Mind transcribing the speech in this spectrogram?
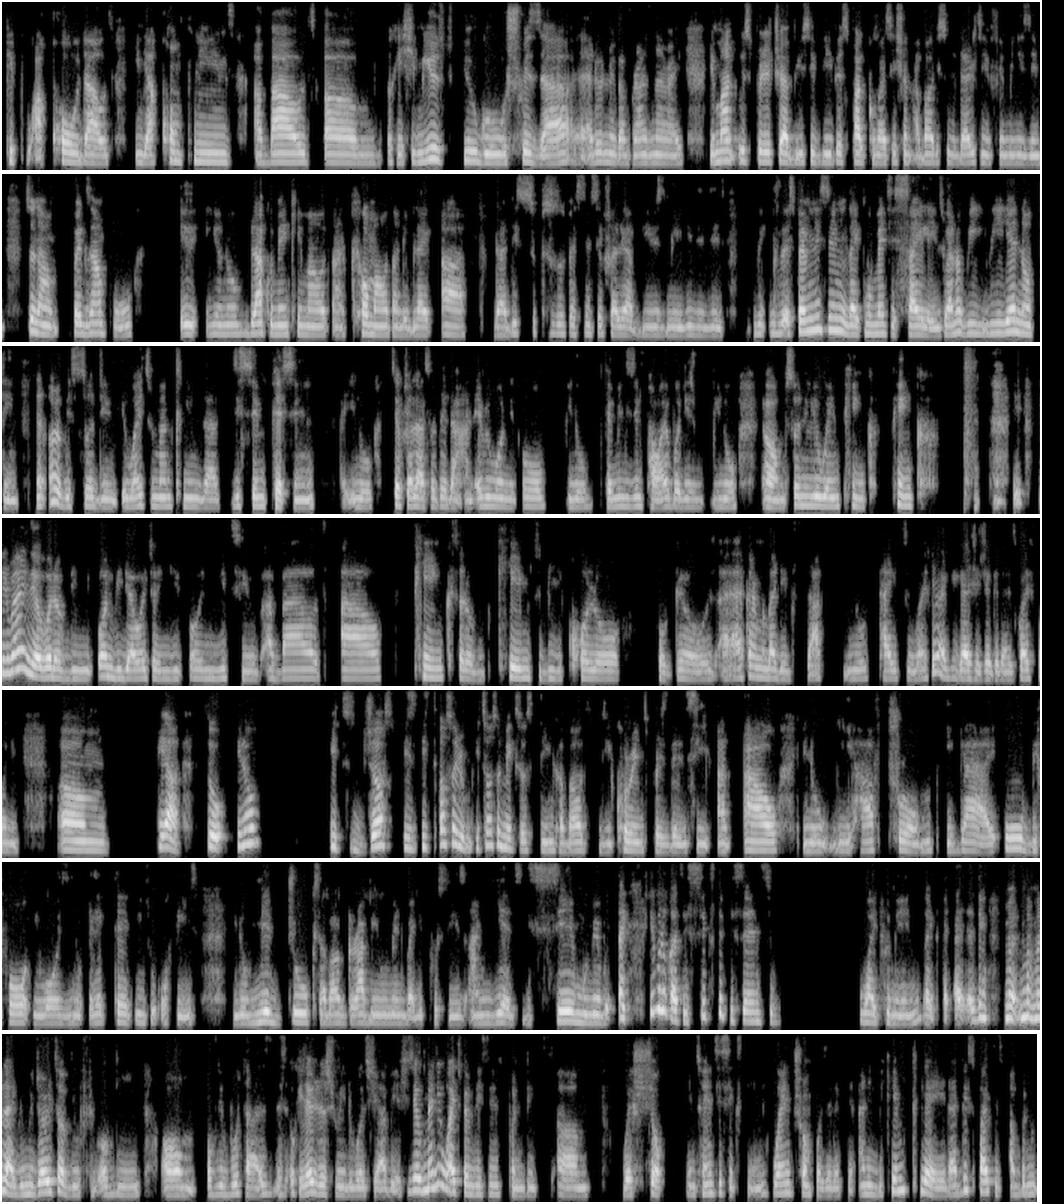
people are called out in their companies about um okay she used Hugo Schwyzer I, don't know if I'm pronouncing that right the man whose predatory abusive behavior sparked conversation about the solidarity in feminism so now for example it, you know, black women came out and come out and they'll be like, ah, that this so- so- so person sexually abused me. This, this, this. We, feminism like movement is silent. We are not. We we hear nothing. Then all of a sudden, a white woman claims that this same person, you know, sexually assaulted her, and everyone is all you know, feminism power. Everybody's you know, um, suddenly wearing pink, pink it, it reminds me of one of the one video I watched on on YouTube about how pink sort of came to be the color for girls. I, I can't remember the exact you know title, but I feel like you guys should check it out. It's quite funny. Um, yeah. So you know, it's just it's, it also it also makes us think about the current presidency and how you know we have Trump, a guy who before he was you know elected into office, you know made jokes about grabbing women by the pussies, and yet the same women like if you look at it, sixty percent white women. Like I, I think like the majority of the of the um of the voters. This, okay, let me just read what she have here. She said many white feminist pundits um were shocked in 2016 when Trump was elected, and it became clear that despite his abomin-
